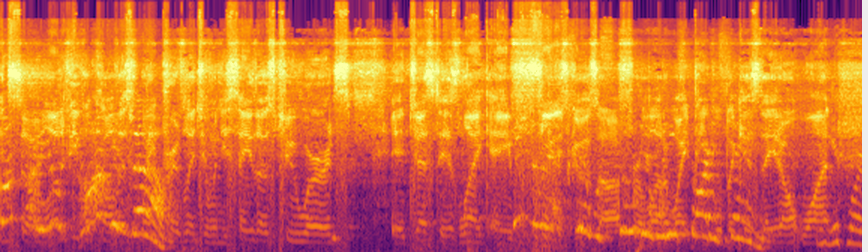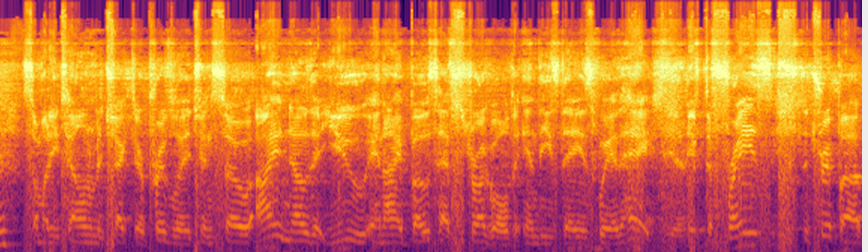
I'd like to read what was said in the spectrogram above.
And so a lot of people call this white privilege, and when you say those two words, it just is like a fuse goes off for a lot of white people because they don't want It gets worse. somebody telling them to check their privilege. And so I know that you and I both have struggled in these days with, hey, if the phrase is the trip up,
